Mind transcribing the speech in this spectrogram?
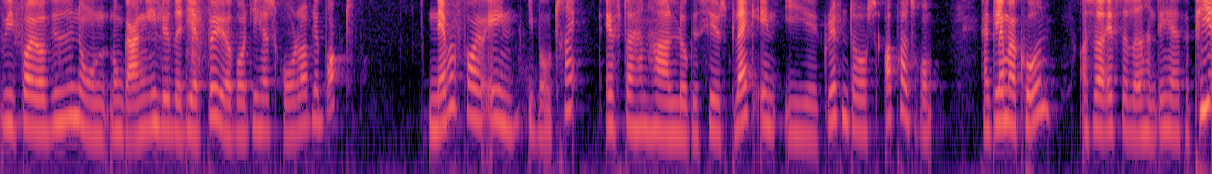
Vi får jo at vide nogle, nogle gange i løbet af de her bøger, hvor de her scroller bliver brugt. Neville får jo en i bog 3, efter han har lukket Sirius Black ind i øh, Gryffindors opholdsrum. Han glemmer koden, og så efterlader han det her papir,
